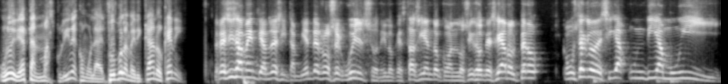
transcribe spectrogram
uno diría tan masculina como la del fútbol americano, Kenny. Precisamente, Andrés, y también de Russell Wilson y lo que está haciendo con los hijos de Seattle, pero como usted lo decía, un día muy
